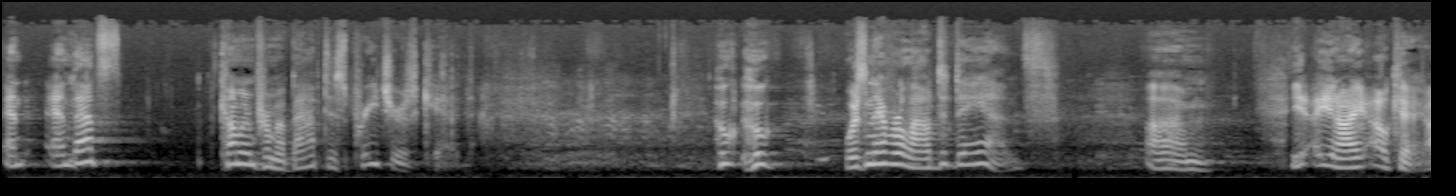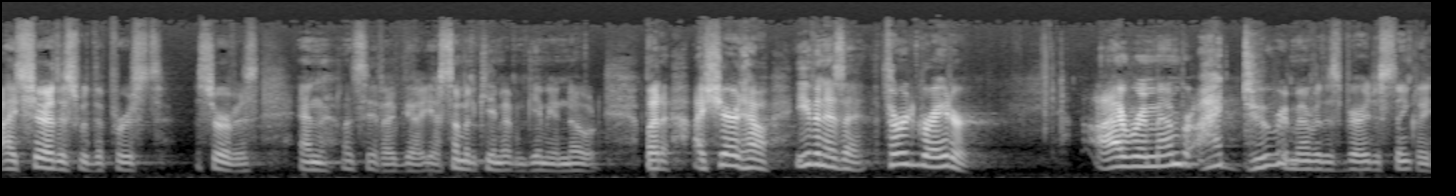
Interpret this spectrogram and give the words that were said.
And, and that's coming from a Baptist preacher's kid who, who was never allowed to dance. Um, you, you know, I, okay, I share this with the first service. And let's see if I've got, yeah, somebody came up and gave me a note. But I shared how, even as a third grader, I remember, I do remember this very distinctly,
